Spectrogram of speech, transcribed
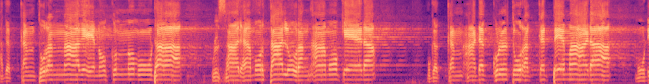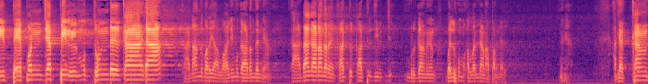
അകക്കൺ തുറന്നാകെ നോക്കുന്നു മൂട. ഉത്സാരമൂർത്താൽ ഉറങ്ങാമോ കേട. മുഖക്കൺ അടക്കുൾ തുറക്കട്ടെ മാട. മൂടിട്ടെ പൊഞ്ചപ്പിൽ മുത്തുണ്ട് കാട. കാട എന്ന് പറയാ വാലിമു കാടൻ തന്നെയാണ്. കാട കാടാന്ന് പറയാം. കാട്ടു കാട്ടിൽ ജീവിച്ച് മൃഗാണ് ബൽഹും അള്ളല്ലാണ് ആ പറഞ്ഞത്. അങ്ങനെയാ അകക്കൺ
